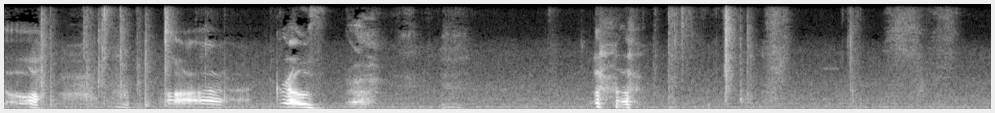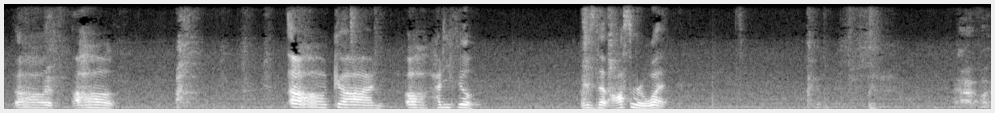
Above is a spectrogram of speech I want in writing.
Oh. Ah, gross. Oh, oh. Oh, God. Oh, how do you feel? Was that awesome or what? Ah, fuck.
